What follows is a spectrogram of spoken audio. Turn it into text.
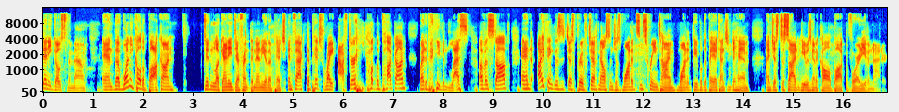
Then he goes to the mound. And the one he called a balk on, didn't look any different than any other pitch. In fact, the pitch right after he called the puck on might have been even less of a stop. And I think this is just proof Jeff Nelson just wanted some screen time, wanted people to pay attention to him, and just decided he was going to call a balk before it even mattered.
